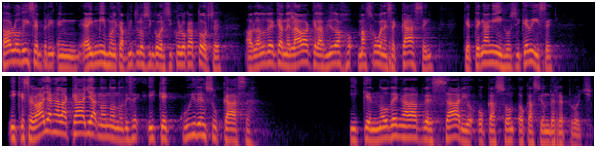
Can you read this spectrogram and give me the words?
Pablo dice ahí mismo en el capítulo 5, versículo 14, hablando de que anhelaba que las viudas más jóvenes se casen, que tengan hijos, y que dice, y que se vayan a la calle, no, no, no, dice, y que cuiden su casa, y que no den al adversario ocasión, ocasión de reproche.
